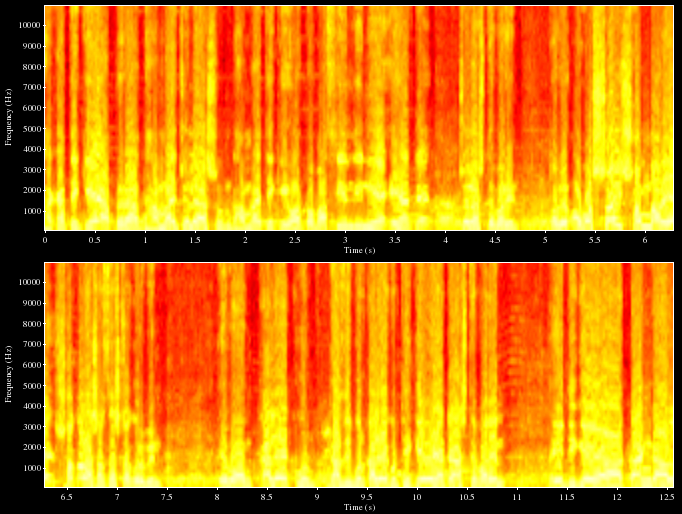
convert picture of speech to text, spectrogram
ঢাকা থেকে আপনারা ধামরাই চলে আসুন। ধামরাই থেকে অটো বা সিএনজি নিয়ে এই হাটে চলে আসতে পারেন। তবে অবশ্যই সোমবারে সকালে আসার চেষ্টা করবেন এবং কালিয়াকুর, গাজীপুর কালিয়াকুর থেকে ওই হাটে আসতে পারেন। এইদিকে টাঙ্গাল,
